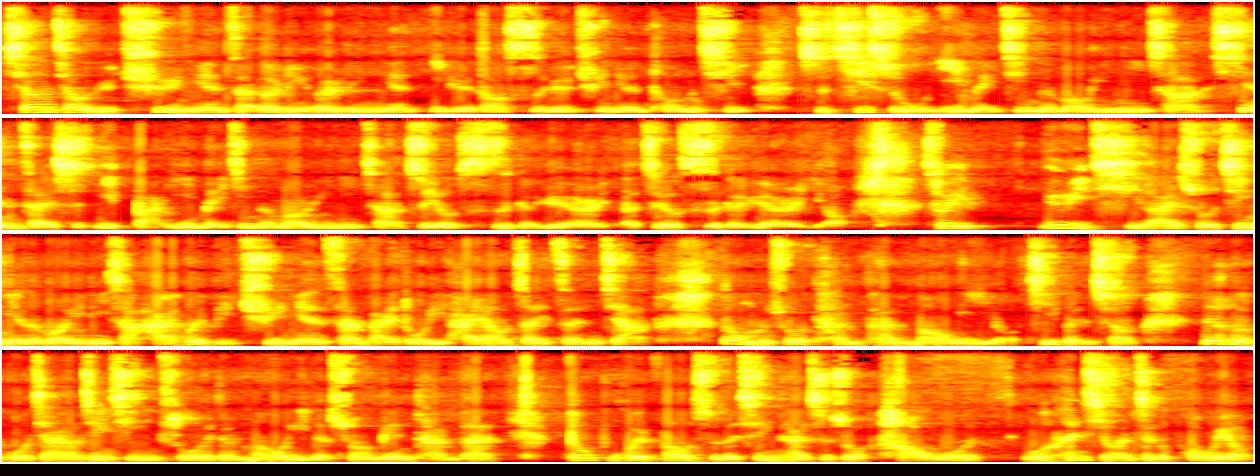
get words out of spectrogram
相较于去年，在二零二零年一月到四月，去年同期是七十五亿美金的贸易逆差。现在是一百亿美金的贸易逆差，只有四个月而已，呃，只有四个月而已哦，所以。预期来说，今年的贸易逆差还会比去年三百多亿还要再增加。那我们说谈判贸易哦，基本上任何国家要进行所谓的贸易的双边谈判，都不会抱持的心态是说，好，我我很喜欢这个朋友，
